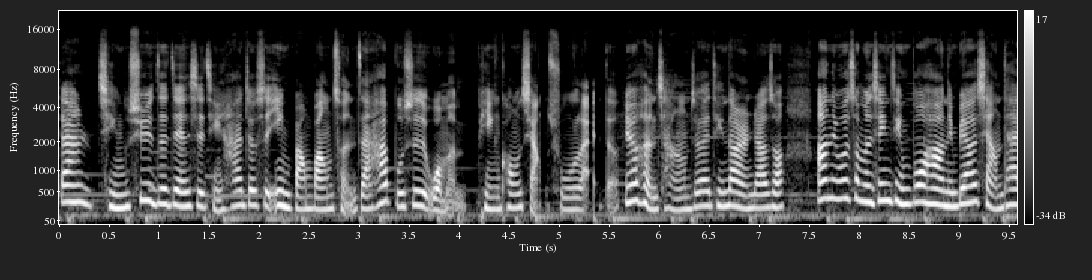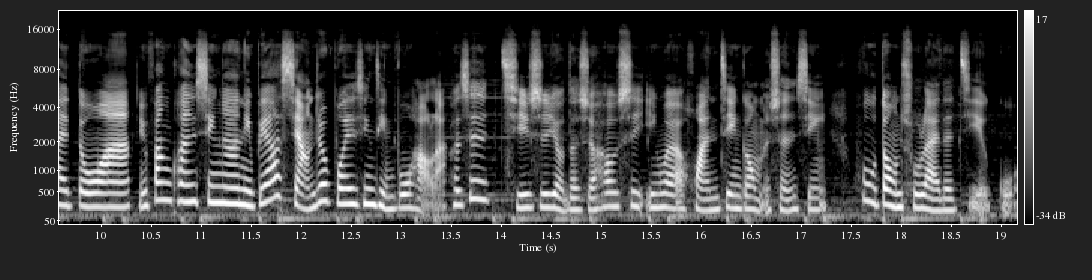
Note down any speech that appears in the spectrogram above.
但情绪这件事情，它就是硬邦邦存在，它不是我们凭空想出来的。因为很常就会听到人家说啊，你为什么心情不好？你不要想太多。啊，你放宽心啊，你不要想就不会心情不好啦。可是其实有的时候是因为环境跟我们身心互动出来的结果。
